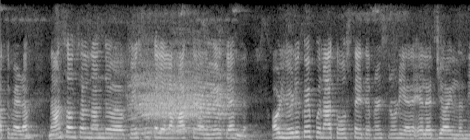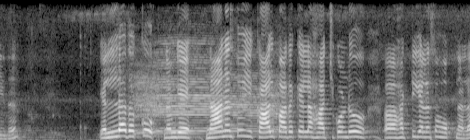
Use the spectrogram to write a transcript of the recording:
ಆಯ್ತು ಮೇಡಮ್ ನಾನು ಸಹ ಒಂದ್ಸಲ ನಂದು ಫೇಸ್ಬುಕ್ಕಲ್ಲೆಲ್ಲ ಹಾಕ್ತೆ, ನಾನು ಹೇಳ್ತೆ ಅಂದೆ ಅವಳು ಹೇಳಿಕೆ ಪುನಃ ತೋರಿಸ್ತಾ ಇದ್ದೆ ಫ್ರೆಂಡ್ಸ್ ನೋಡಿ ಎಲರ್ಜಿ ಆಯಿಲ್ ಅಂದಿದ್ದು ಎಲ್ಲದಕ್ಕೂ ನಮಗೆ ನಾನಂತೂ ಈ ಕಾಲು ಪಾದಕ್ಕೆಲ್ಲ ಹಚ್ಕೊಂಡು ಹಟ್ಟಿಗೆಲ್ಲ ಸಹ ಹೋಗ್ತನಲ್ಲ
